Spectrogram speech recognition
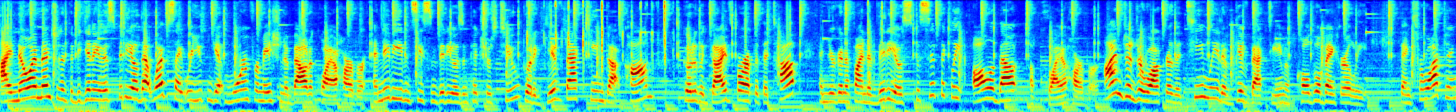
I know I mentioned at the beginning of this video that website where you can get more information about Aquia Harbor and maybe even see some videos and pictures too. Go to givebackteam.com, go to the guides bar up at the top, and you're going to find a video specifically all about Aquia Harbor. I'm Ginger Walker, the team lead of Give Back Team of Coldwell Banker Elite. Thanks for watching.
